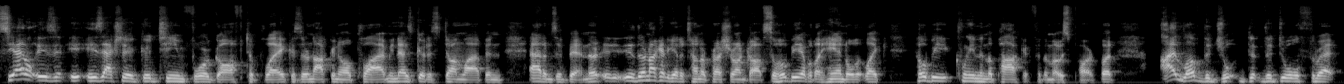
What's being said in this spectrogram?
Seattle isn't is actually a good team for Goff to play because they're not going to apply. I mean, as good as Dunlap and Adams have been, they're, they're not going to get a ton of pressure on Goff, so he'll be able to handle it. Like he'll be clean in the pocket for the most part. But I love the the, the dual threat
